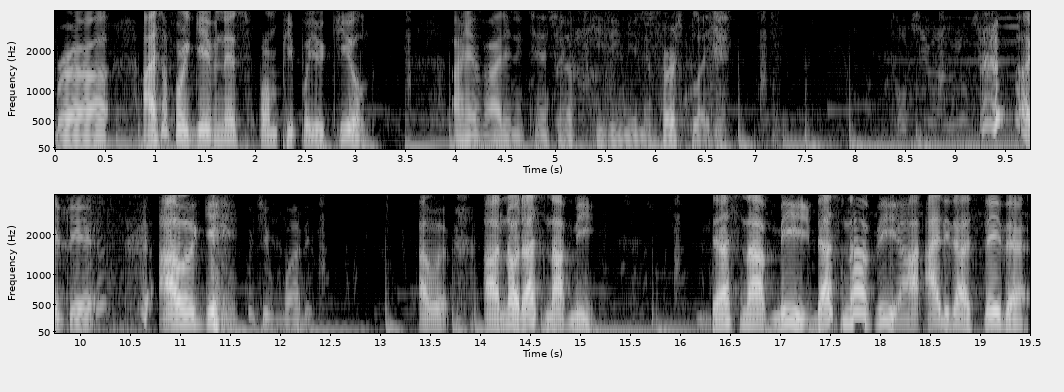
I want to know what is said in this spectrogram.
Bruh. Ask for forgiveness from people you killed. I never had any intention of killing you in the first place. okay. I will give you money. I will uh no, that's not me. That's not me. That's not me. I, I did not say that.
